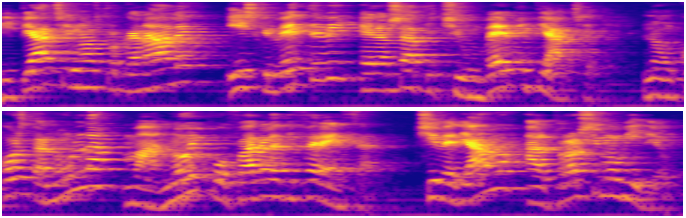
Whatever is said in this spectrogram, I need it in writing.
Vi piace il nostro canale? Iscrivetevi e lasciateci un bel mi piace. Non costa nulla, ma a noi può fare la differenza. Ci vediamo al prossimo video.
